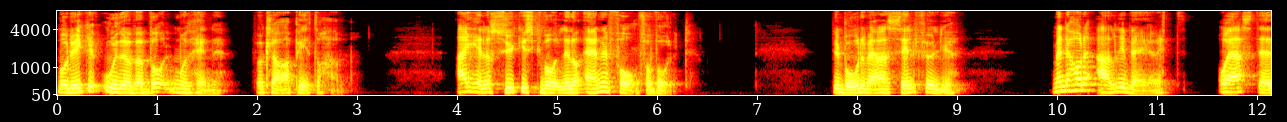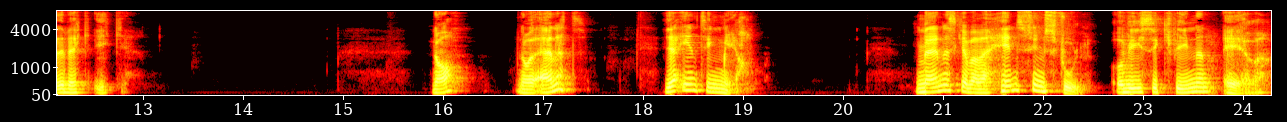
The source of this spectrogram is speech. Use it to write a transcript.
må du ikke udøve vold mod hende, forklarer Peter ham. Ej heller psykisk vold eller anden form for vold. Det burde være en selvfølge, men det har det aldrig været, og er stadigvæk ikke. Nå, noget andet? Ja, en ting mere. Manden skal være hensynsfuld og vise kvinden ære,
